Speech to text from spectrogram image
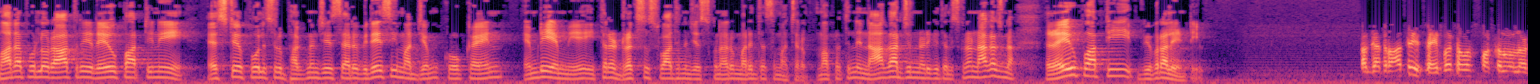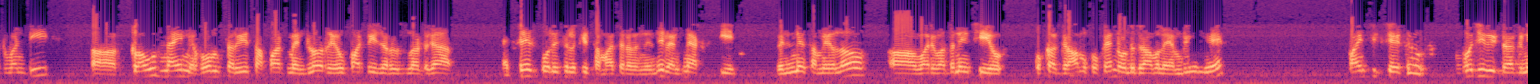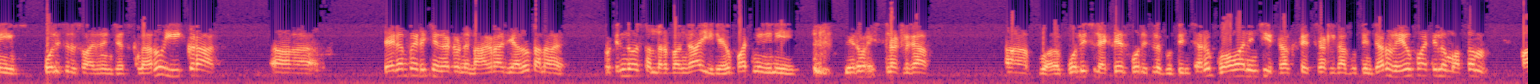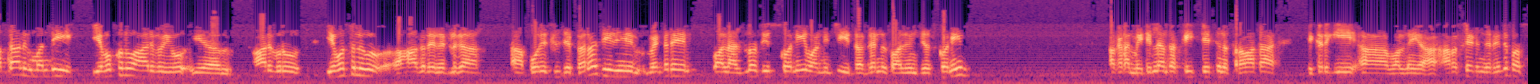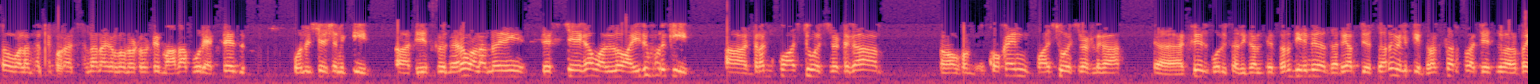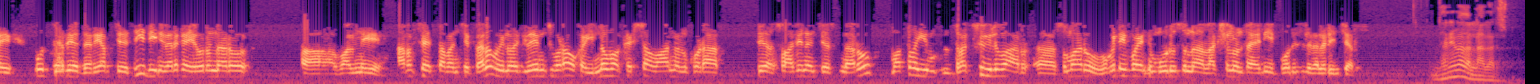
మాదాపూర్లో రాత్రి రేవ్ పార్టీని ఎస్టీఎఫ్ పోలీసులు భగ్నం చేశారు. విదేశీ మద్యం కోకైన్ ఎండిఎంఏ ఇతర డ్రగ్స్ స్వాధీనం చేసుకున్నారు. మరింత సమాచారం మా ప్రతినిధి నాగార్జున అడిగి తెలుసుకున్నారు నాగార్జున రేవ్ పార్టీ వివరాలేంటి? గత రాత్రి సైబర్ టవర్స్ పక్కన ఉన్నటువంటి క్లౌడ్ నైన్ హోమ్ సర్వీస్ అపార్ట్మెంట్లో రేవ్ పార్టీ జరుగుతున్నట్టుగా ఎక్సైజ్ పోలీసులకి సమాచారం అందింది. వెంటనే అక్కడికి వెళ్ళిన సమయంలో వారి వద్ద నుంచి ఒక గ్రాము కొకైన్ రెండు గ్రాముల MDMA point six eight OGV డ్రగ్ని పోలీసులు స్వాధీనం చేసుకున్నారు. ఇక్కడ ఆ, బేగంపేట చెందినటువంటి నాగరాజ్ యాదవ్ తన పుట్టినరోజు సందర్భంగా ఈ రేవ్ పార్టీని నిర్వహిస్తున్నట్లుగా పోలీసులు ఎక్సైజ్ పోలీసులు గుర్తించారు. గోవా నుంచి డ్రగ్స్ తెచ్చినట్లుగా గుర్తించారు. రేవు పార్టీలో మొత్తం పద్నాలుగు మంది యువకులు ఆరుగురు ఆరుగురు యువతులు హాజరైనట్లుగా పోలీసులు చెప్పారు. దీని వెంటనే వాళ్ళ అదిలో తీసుకొని వాళ్ళ నుంచి ఈ డ్రగ్ స్వాధీనం చేసుకొని అక్కడ మెటీరియల్ అంతా సీజ్ చేసిన తర్వాత ఇక్కడికి వాళ్ళని అరెస్ట్ చేయడం జరిగింది. ప్రస్తుతం వాళ్ళందరినీ కూడా చందానగర్లో ఉన్నటువంటి మాదాపూర్ ఎక్సైజ్ పోలీస్ స్టేషన్కి తీసుకున్నారు వాళ్ళందరినీ టెస్ట్ చేయగా వాళ్ళు ఐదుగురికి డ్రగ్ పాజిటివ్ వచ్చినట్టుగా ఒక కొకైన్ పాజిటివ్ వచ్చినట్లుగా ఎక్సైజ్ పోలీస్ అధికారులు చెప్పారు. దీని మీద దర్యాప్తు చేస్తారు వీళ్ళకి డ్రగ్ సరఫరా చేసిన వారిపై పూర్తి దర్యాప్తు చేసి దీని వెనక ఎవరున్నారో వాళ్ళని అరెస్ట్ చేస్తామని చెప్పారు. వీళ్ళ గురించి కూడా ఒక ఇన్నోవా కృష్ణ వాహనం కూడా స్వాధీనం చేస్తున్నారు. మొత్తం ఈ డ్రగ్స్ విలువ సుమారు ఒకటి పాయింట్ మూడు సున్నా లక్షలు ఉంటాయని పోలీసులు వెల్లడించారు. ధన్యవాదాలు నాగార్జున.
